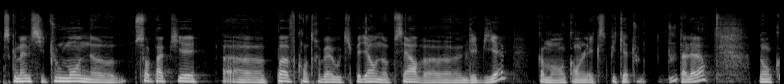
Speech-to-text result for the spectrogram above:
parce que même si tout le monde sur le papier peuvent contribuer à Wikipédia, on observe des biais, comme on, l'expliquait tout, à l'heure. Donc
